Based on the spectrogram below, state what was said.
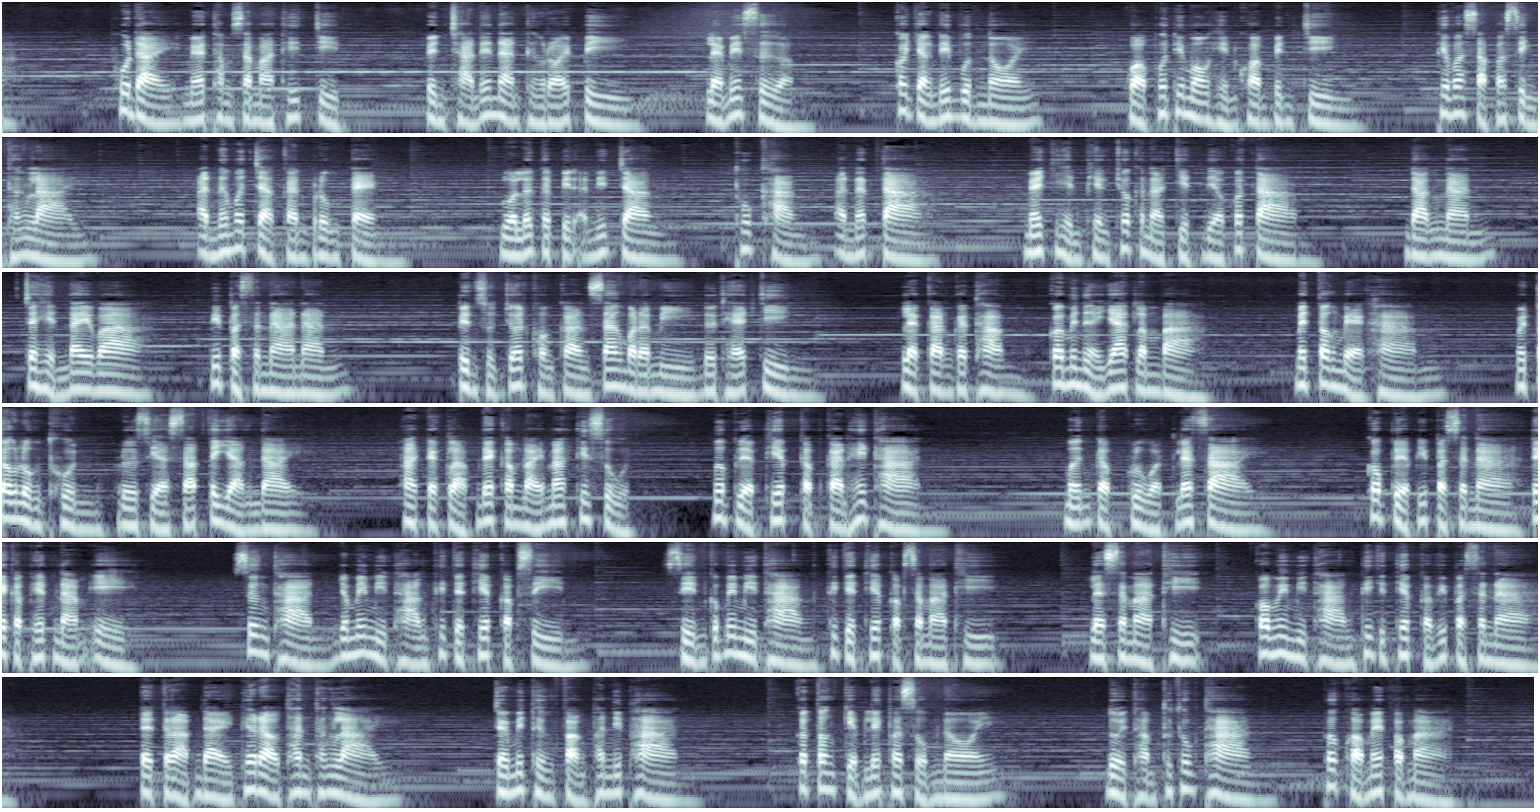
ผู้ใดแม้ทำสมาธิจิต เป็นฌานได้นานถึงร้อยปี และไม่เสื่อม ก็ยังได้บุญน้อย กว่าผู้ที่มองเห็นความเป็นจริง ที่ว่าสรรพสิ่งทั้งหลาย อันเนื่องมาจากการปรุงแต่งล้วนแล้วแต่เป็นอนิจจัง ทุกขัง อนัตตา แม้จะเห็นเพียงชั่วขณะจิตเดียวก็ตาม ดังนั้น จะเห็นได้ว่าวิปัสสนานั้น เป็นสุดยอดของการสร้างบารมีโดยแท้จริง และการกระทำก็ไม่เหนื่อยยากลำบาก ไม่ต้องแบกหาม ไม่ต้องลงทุนหรือเสียทรัพย์แต่อย่างใด หากแต่กลับได้กำไรมากที่สุด เมื่อเปรียบเทียบกับการให้ทาน เหมือนกับกรวดและทราย ก็เปรียบวิปัสสนาได้กับเพชรน้ำเอซึ่งทานย่อมไม่มีทางที่จะเทียบกับศีล ศีลก็ไม่มีทางที่จะเทียบกับสมาธิ และสมาธิก็ไม่มีทางที่จะเทียบกับวิปัสสนา แต่ตราบใดที่เราท่านทั้งหลาย จะไม่ถึงฝั่งพันนิพพาน ก็ต้องเก็บเล็กผสมน้อย โดยทำทุกๆทางเพื่อความไม่ประมาท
